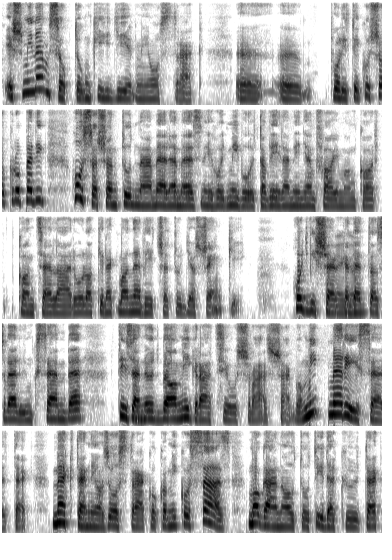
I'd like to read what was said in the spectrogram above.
És mi nem szoktunk így írni osztrák ö, ö, politikusokról, pedig hosszasan tudnám elemezni, hogy mi volt a véleményem Fajman kancelláról, akinek ma nevét se tudja senki. Hogy viselkedett Igen. az velünk szembe, 15-ben a migrációs válságban. Mit merészeltek megtenni az osztrákok, amikor száz magánautót ide küldtek,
